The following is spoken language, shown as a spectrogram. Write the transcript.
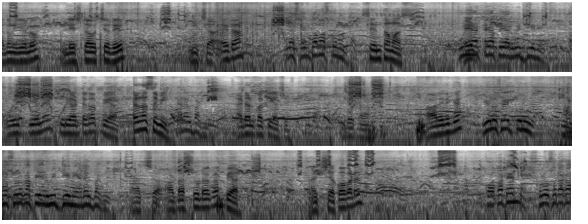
একদম ইয়েলো লেসটা হচ্ছে রেড আচ্ছা এটা? এটা সেন্ট থমাস কনুর সেন্থামাস কুড়ি হাজার টাকা pair with DNA with DNA কুড়ি হাজার টাকা পেয়ার। এটা না সেমি? অ্যাডাল পাখি। অ্যাডাল্ট পাখি আছে। দেখুন আর এদিকে? ইয়েলো সাইড কনুর আঠাশশো টাকা পেয়ার উইথ ডিএনএ অ্যাডাল পাখি। আচ্ছা আঠাশশো টাকা পেয়ার। আচ্ছা ককাটের ককাটেল ষোলোশো টাকা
